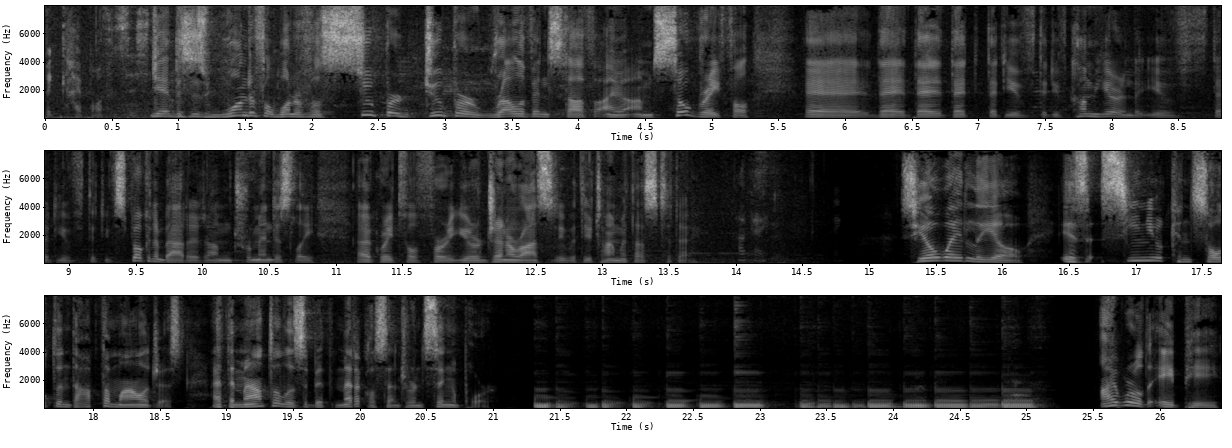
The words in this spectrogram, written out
big hypotheses. Yeah, this is wonderful, wonderful, super duper relevant stuff. I, I'm so grateful uh, that, that, that, that you've that you've come here and that you've that you've that you've spoken about it. I'm tremendously uh, grateful for your generosity with your time with us today. Okay. Xiaowei Liu is senior consultant ophthalmologist at the Mount Elizabeth Medical Center in Singapore. EyeWorld AP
